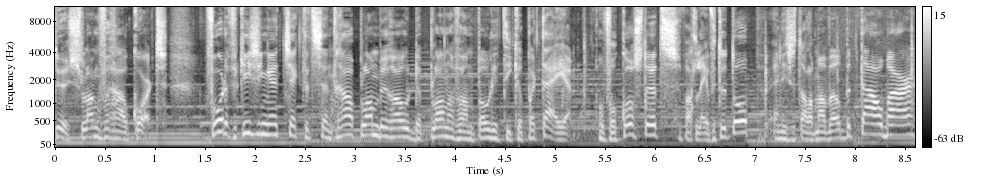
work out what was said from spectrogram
Dus, lang verhaal kort. Voor de verkiezingen checkt het Centraal Planbureau de plannen van politieke partijen. Hoeveel kost het? Wat levert het op? En is het allemaal wel betaalbaar?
